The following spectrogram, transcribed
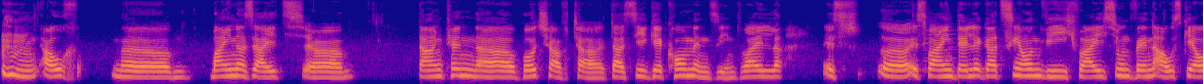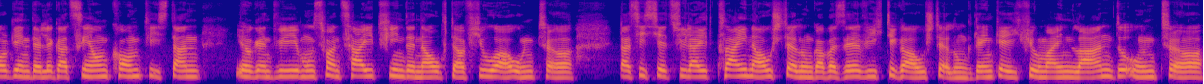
auch äh, meinerseits äh, danken, äh, Botschafter, dass Sie gekommen sind, weil es, äh, es war eine Delegation, wie ich weiß, und wenn aus Georgien Delegation kommt, ist dann irgendwie, muss man Zeit finden auch dafür und äh, das ist jetzt vielleicht kleine Ausstellung, aber sehr wichtige Ausstellung, denke ich, für mein Land und äh,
